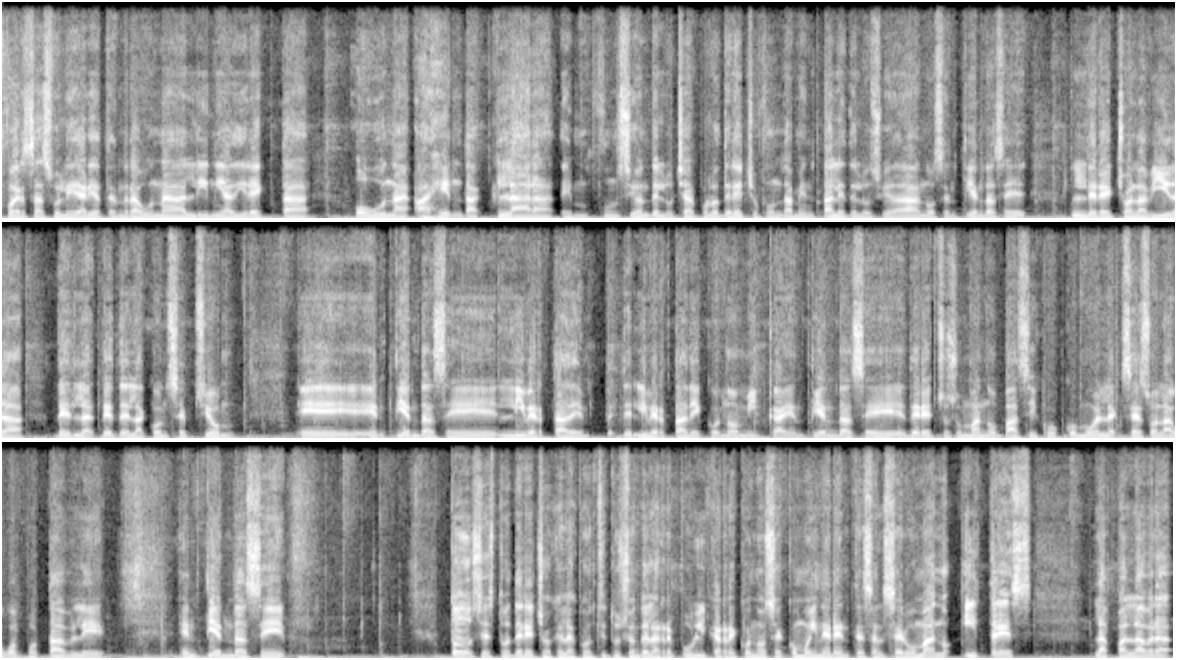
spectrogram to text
Fuerza Solidaria tendrá una línea directa o una agenda clara en función de luchar por los derechos fundamentales de los ciudadanos, entiéndase el derecho a la vida desde la, concepción, eh, entiéndase libertad, de, libertad económica, entiéndase derechos humanos básicos como el acceso al agua potable, entiéndase todos estos derechos que la Constitución de la República reconoce como inherentes al ser humano. Y tres, la palabra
